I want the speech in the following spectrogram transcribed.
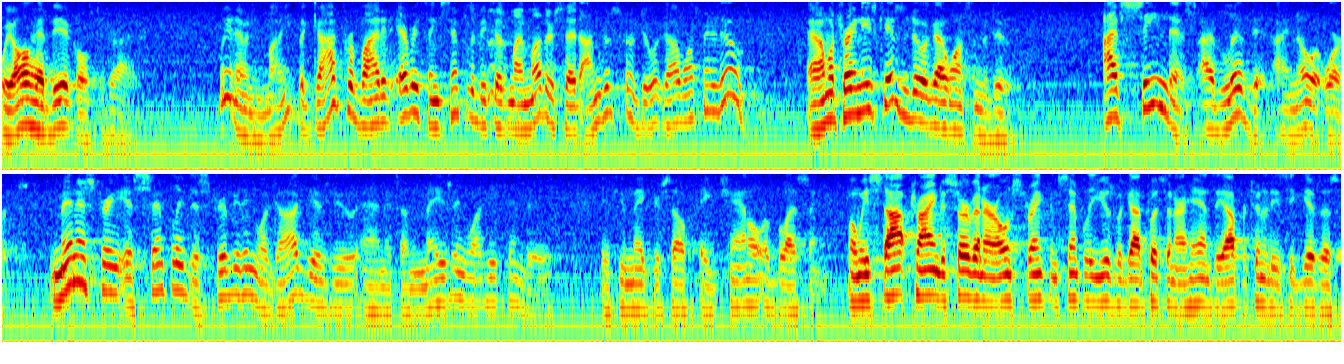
We all had vehicles to drive. We didn't have any money, but God provided everything simply because my mother said, I'm just going to do what God wants me to do. And I'm going to train these kids to do what God wants them to do. I've seen this. I've lived it. I know it works. Ministry is simply distributing what God gives you, and it's amazing what He can do if you make yourself a channel of blessing. When we stop trying to serve in our own strength and simply use what God puts in our hands, the opportunities He gives us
